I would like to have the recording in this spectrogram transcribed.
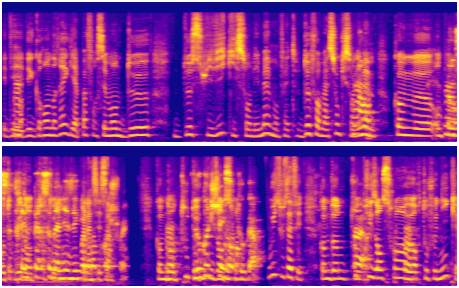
et des, mm. des, grandes règles. Il n'y a pas forcément deux, deux suivis qui sont les mêmes en fait, deux formations qui sont les mêmes, comme euh, on peut le retrouver très dans personnalisé. Voilà, c'est ça. Comme dans mm. toute prise en soin. En tout cas. Oui, tout à fait. Comme dans toute prise en soin mm. orthophonique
